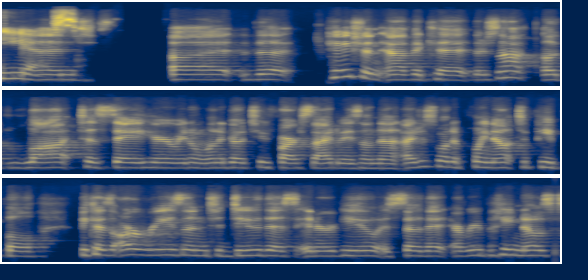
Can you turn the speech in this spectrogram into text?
Yes. and uh the patient advocate, there's not a lot to say here. We don't want to go too far sideways on that. I just want to point out to people because our reason to do this interview is so that everybody knows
